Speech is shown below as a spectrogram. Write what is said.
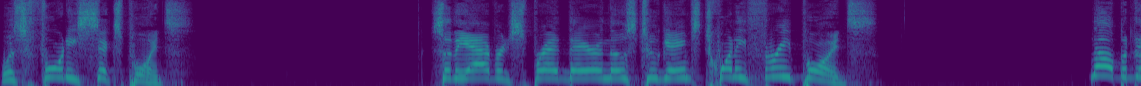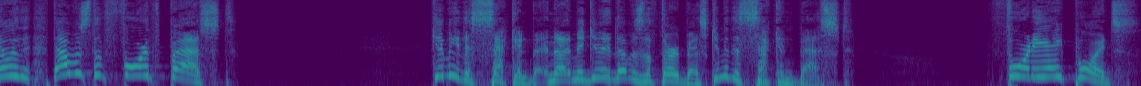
was 46 points. So the average spread there in those two games, 23 points. No, but that was the fourth best. Give me the second best. I mean, me, that was the third best. Give me the second best. 48 points.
